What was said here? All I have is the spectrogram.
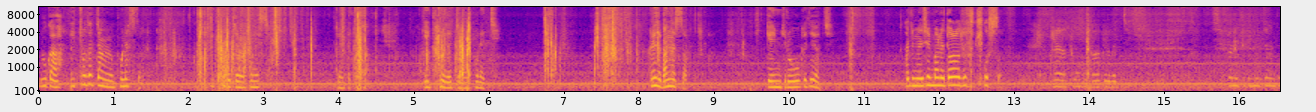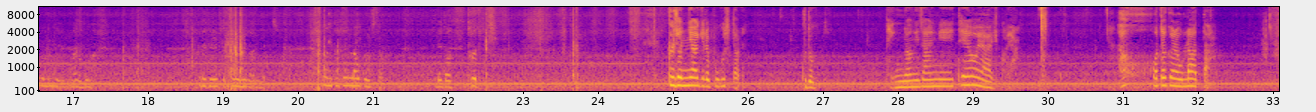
누가 이 초대장을 보냈어. 이 초대장을 보냈어. 그러니까 이 초대장을 보냈지. 그래서 만났어. 게임지로 오게 되었지. 하지만 신발에 떨어져서 죽었어. 그래서 도움을 하기로 했지. 신발이 죽었는지 안 죽었는지 몰라. 그래서 일단 도움을 했지. 시간 다시 올라오고 있어. 근데 너 터졌지. 그 전 이야기를 보고 싶다면 구독 100명 이상이 되어야 할 거야. 어떻게 올라왔다.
